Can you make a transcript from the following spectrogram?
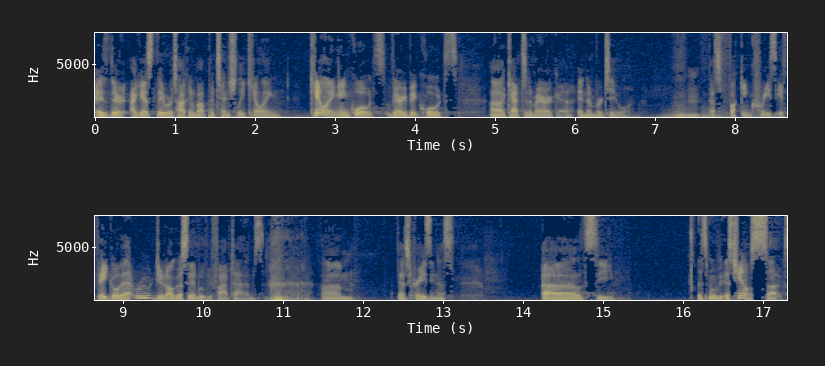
Is there? I guess they were talking about potentially killing, killing in quotes, very big quotes, uh, Captain America in number 2 That's fucking crazy. If they go that route, dude, I'll go see that movie five times. um, that's craziness. Uh, let's see. This movie, this channel sucks.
